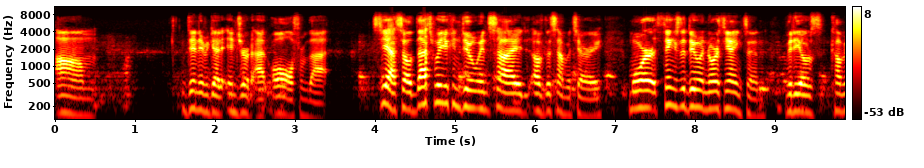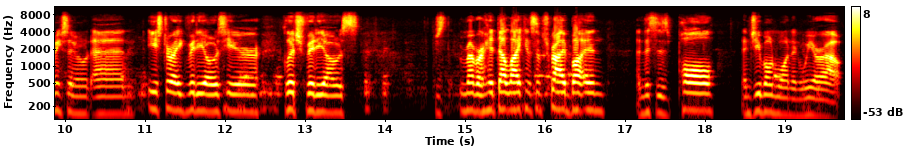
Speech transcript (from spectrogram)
Um, didn't even get injured at all from that. So yeah, so that's what you can do inside of the cemetery. More things to do in North Yankton. Videos coming soon, and Easter egg videos here, glitch videos. Just remember, hit that like and subscribe button. And this is Paul and Gbonne1, and we are out.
